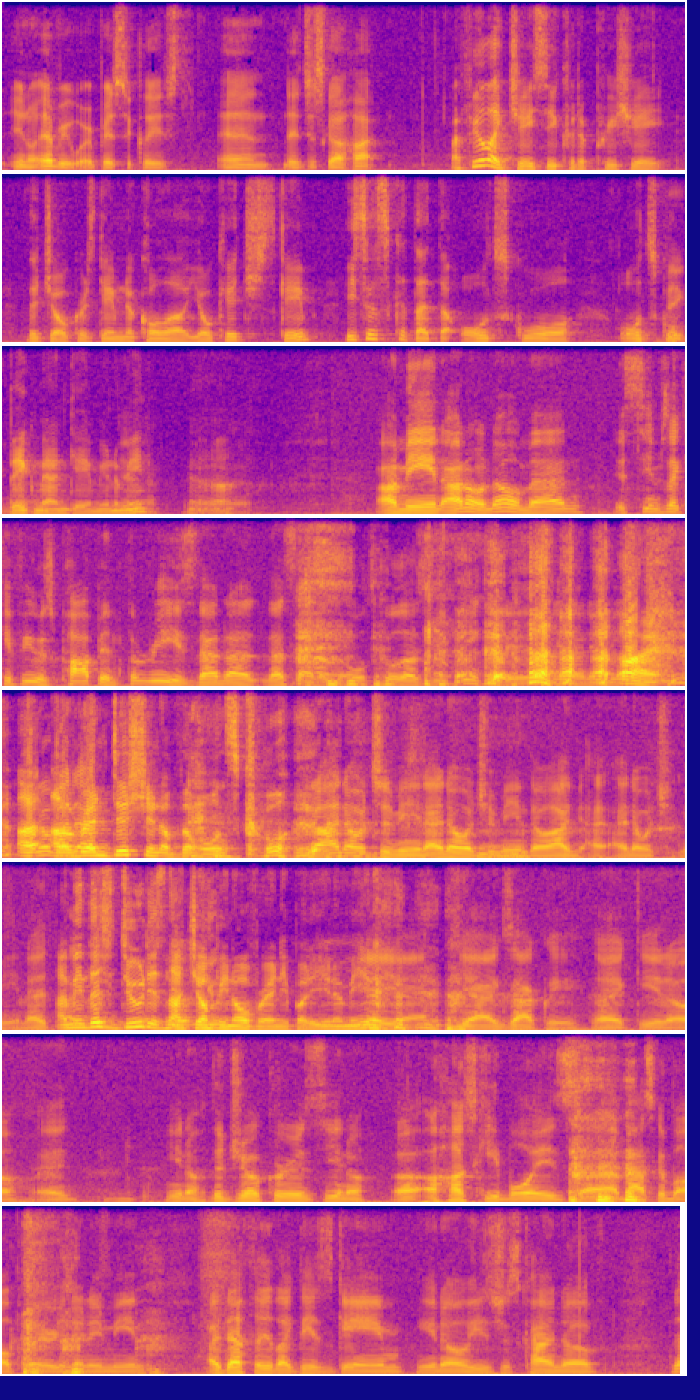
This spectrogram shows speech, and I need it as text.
you know, everywhere basically, and they just got hot. I feel like JC could appreciate the Joker's game, Nikola Jokic's game. He's just got that the old school, old school Big big, man. game. You know what I mean? Yeah. I mean, I don't know, man. It seems like if he was popping threes, that not, that's not as old school as you think it is. You know what I mean? All right, a, No, a rendition of the old school. No, I know what you mean. I know what you mean, though. I I, I know what you mean. I, I mean, this dude is not you- jumping over anybody. You know what I mean? Yeah, yeah, yeah, exactly. Like you know, uh, you know, the Joker is you know a, a Husky boys uh, basketball player. You know what I mean? I definitely like his game. You know, he's just kind of.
